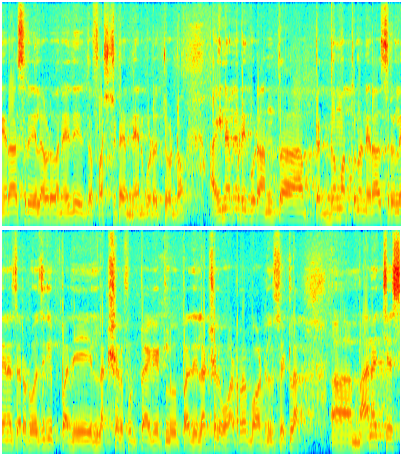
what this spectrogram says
నిరాశ్రయులు అవడం అనేది ద ఫస్ట్ టైం నేను కూడా చూడడం. అయినప్పటికీ కూడా అంత పెద్ద మొత్తంలో నిరాశ్రయులైనా సరే రోజుకి పది లక్షల ఫుడ్ ప్యాకెట్లు పది లక్షల వాటర్ బాటిల్స్ ఇట్లా మేనేజ్ చేసి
